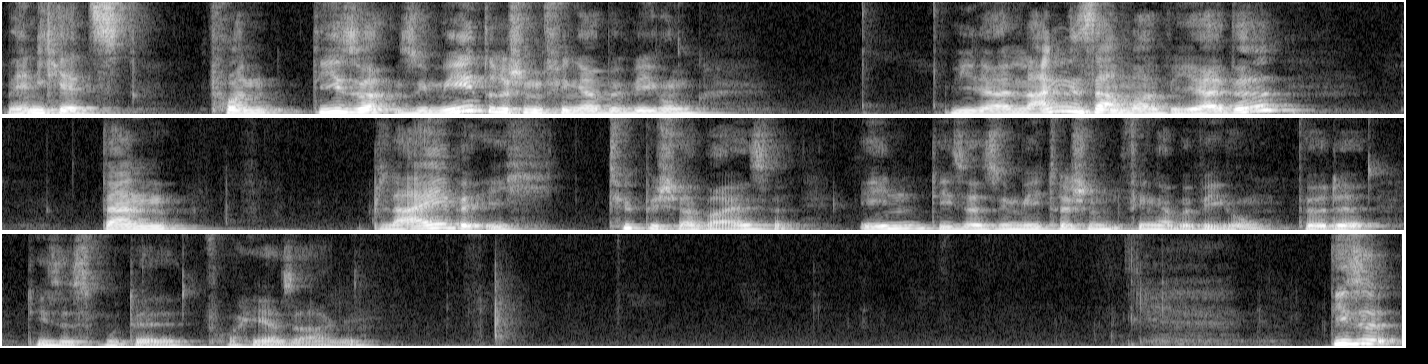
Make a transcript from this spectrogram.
Wenn ich jetzt von dieser symmetrischen Fingerbewegung wieder langsamer werde, dann bleibe ich typischerweise in dieser symmetrischen Fingerbewegung, würde dieses Modell vorhersagen. Diese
